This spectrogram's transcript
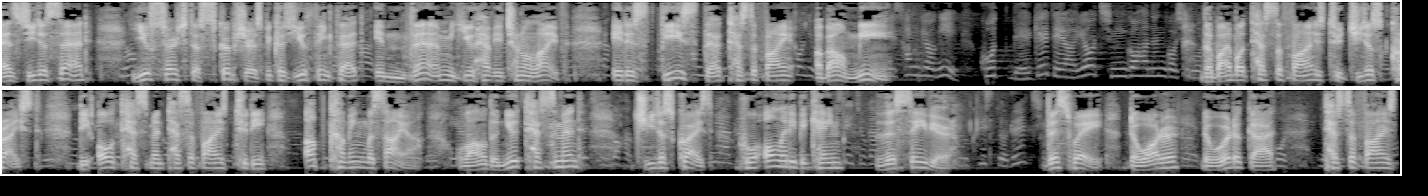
As Jesus said, you search the scriptures because you think that in them you have eternal life. It is these that testify about me. The Bible testifies to Jesus Christ. The Old Testament testifies to the upcoming Messiah, while the New Testament, Jesus Christ, who already became the Savior. This way, the water, the Word of God, testifies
